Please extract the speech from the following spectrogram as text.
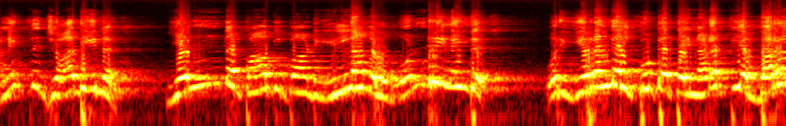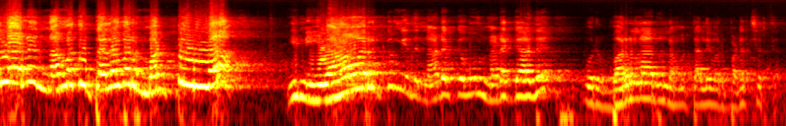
அனைத்து ஜாதியினர் எந்த பாகுபாடு இல்லாமல் ஒன்றிணைந்து ஒரு இரங்கல் கூட்டத்தை நடத்திய வரலாறு நமது தலைவர் மட்டும்தான் இனி யாருக்கும் இது நடக்கவும் நடக்காது. ஒரு வரலாறு நம்ம தலைவர் படைச்சிருக்கார்.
